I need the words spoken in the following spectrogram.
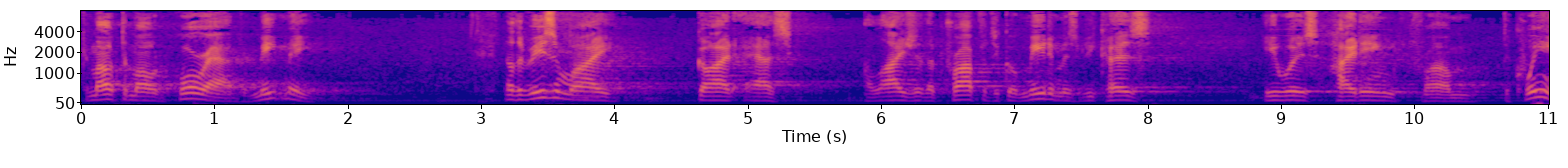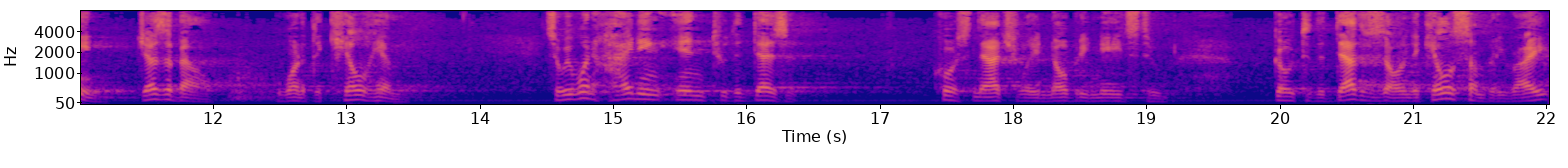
Come out to Mount Horeb, meet me. Now, the reason why God asked Elijah the prophet to go meet him is because he was hiding from the queen, Jezebel, who wanted to kill him. So he went hiding into the desert. Of course, naturally, nobody needs to go to the death zone to kill somebody, right?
